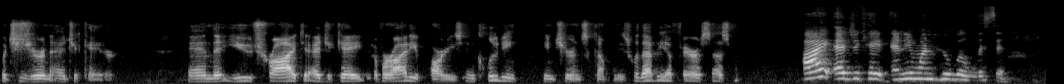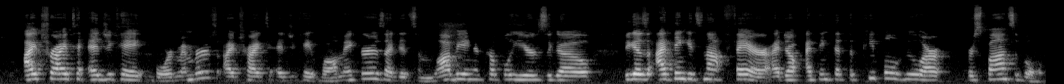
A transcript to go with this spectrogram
which is you're an educator and that you try to educate a variety of parties, including insurance companies. Would that be a fair assessment? I educate anyone who will listen. I try to educate board members. I try to educate lawmakers. I did some lobbying a couple years ago because I think it's not fair. I don't I think that the people who are responsible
